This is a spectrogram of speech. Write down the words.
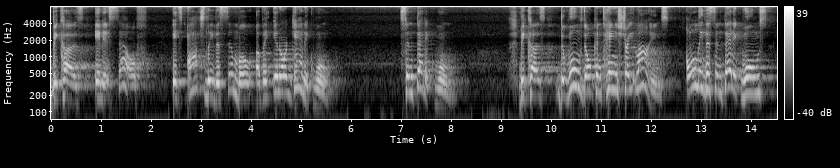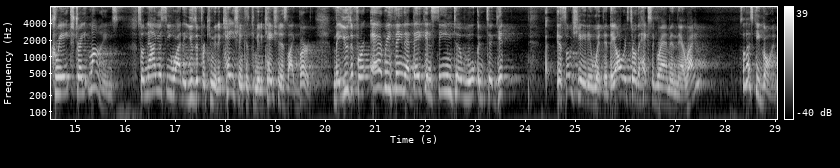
Because in itself, it's actually the symbol of an inorganic womb, synthetic womb. Because the wombs don't contain straight lines. Only the synthetic wombs create straight lines. So now you'll see why they use it for communication, because communication is like birth. They use it for everything that they can seem to, to get uh, associated with it. They always throw the hexagram in there, right? So let's keep going.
